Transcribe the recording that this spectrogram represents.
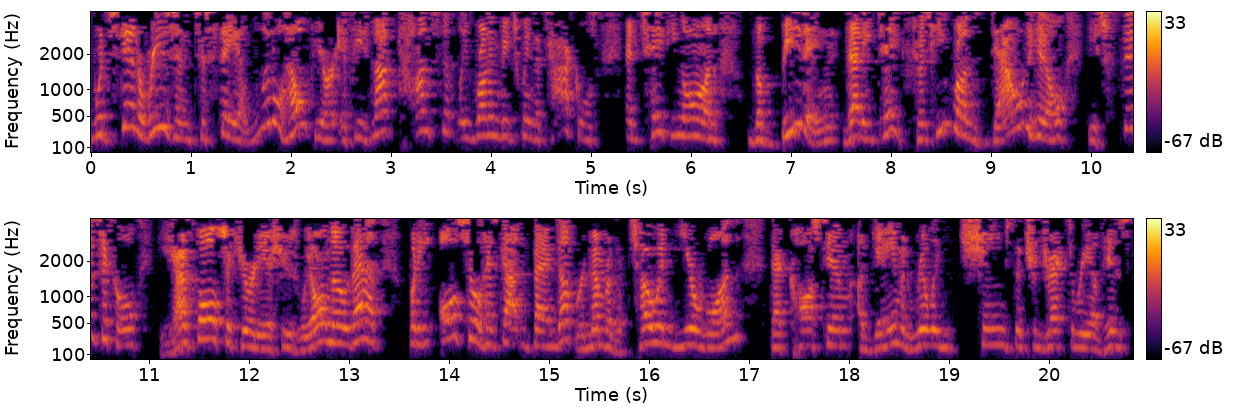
would stand a reason to stay a little healthier if he's not constantly running between the tackles and taking on the beating that he takes because he runs downhill. He's physical. He has ball security issues. We all know that, but he also has gotten banged up. Remember the toe in year one that cost him a game and really changed the trajectory of his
